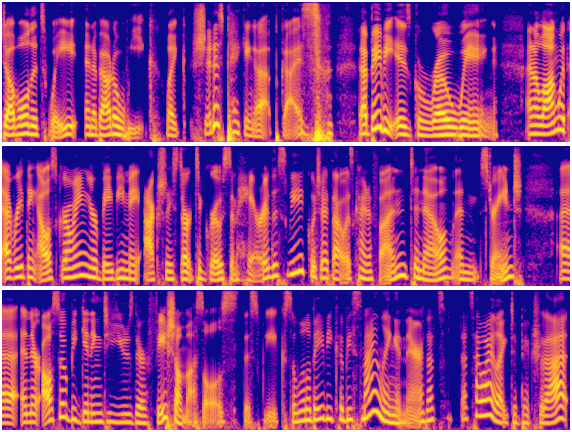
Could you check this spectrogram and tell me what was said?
doubled its weight in about a week. Like, shit is picking up, guys. that baby is growing. And along with everything else growing, your baby may actually start to grow some hair this week, which I thought was kind of fun to know and strange. Uh, and they're also beginning to use their facial muscles this week. So little baby could be smiling in there. That's that's how I like to picture that.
